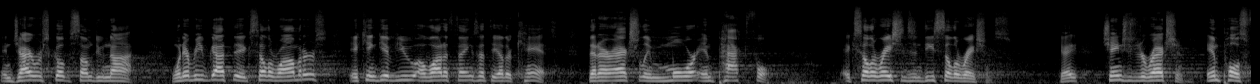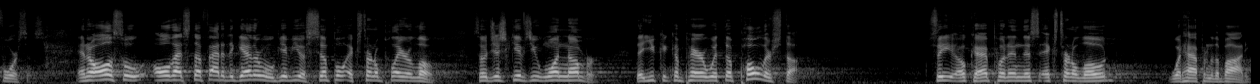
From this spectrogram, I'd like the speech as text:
and gyroscopes, some do not. Whenever you've got the accelerometers, it can give you a lot of things that the other can't, that are actually more impactful. Accelerations and decelerations, okay? Change of direction, impulse forces. And also, all that stuff added together will give you a simple external player load. So it just gives you one number that you can compare with the polar stuff. See, okay, I put in this external load, what happened to the body?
